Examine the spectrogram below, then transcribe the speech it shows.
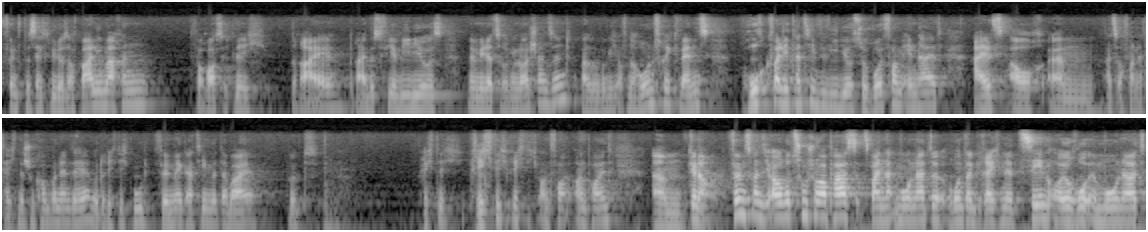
fünf bis sechs Videos auf Bali machen, voraussichtlich drei, drei bis vier Videos, wenn wir wieder zurück in Deutschland sind. Also wirklich auf einer hohen Frequenz. Hochqualitative Videos, sowohl vom Inhalt als auch, ähm, als auch von der technischen Komponente her. Wird richtig gut. Filmmaker-Team mit dabei. Wird Richtig, richtig, richtig on, on point. Ähm, genau, 25 Euro Zuschauerpass, zweieinhalb Monate runtergerechnet, 10 Euro im Monat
